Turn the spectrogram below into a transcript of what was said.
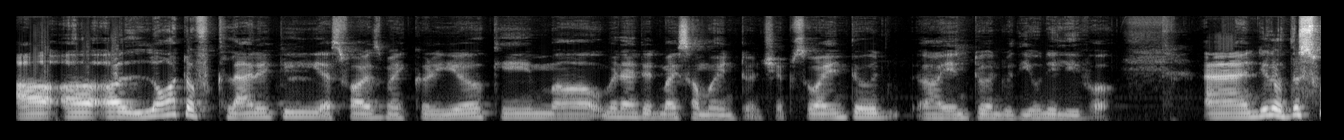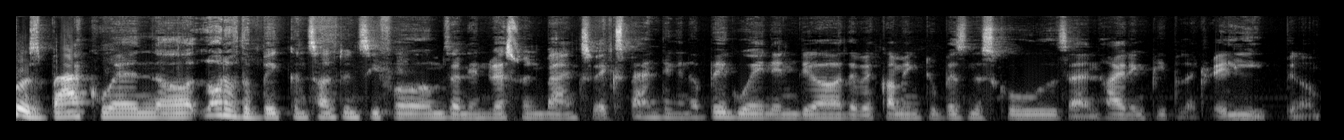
Uh, a, a, lot of clarity as far as my career came uh, when I did my summer internship. So I interned, I interned with Unilever. And you know, this was back when uh, a lot of the big consultancy firms and investment banks were expanding in a big way in India. They were coming to business schools and hiring people at really, you know,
